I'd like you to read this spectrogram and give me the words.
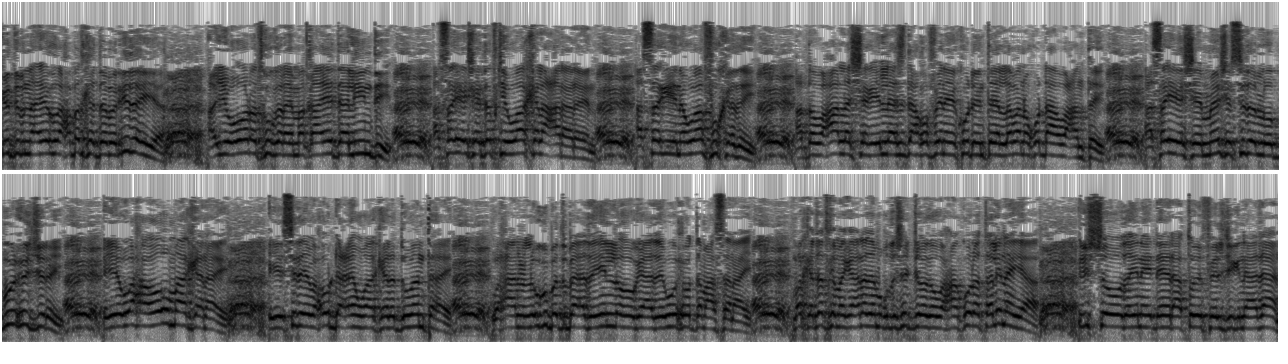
Kadibna ayagoo xabadka dabaridaya ayuu orad ku galay maqaayadda liindi ase yeeshee dadkii waa kala carareen. Asagiina waa fukaday. Hadda waxaa la sheegay ilaa saddex qof inay ku dhinteen labana ku dhaawacantay. Ase yeeshee meesha sida loo buuxi jiray iyo waxa oo u maaganaay iyo siday wax u dhaceen waa kala duwan tahay waxaana lagu badbaaday in la ogaaday wuxuu damacsanaay marka dadka magaalada muqdisho jooga waxaan kula talinayaa ishooda inay dheeraato ay feeljignaadaan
